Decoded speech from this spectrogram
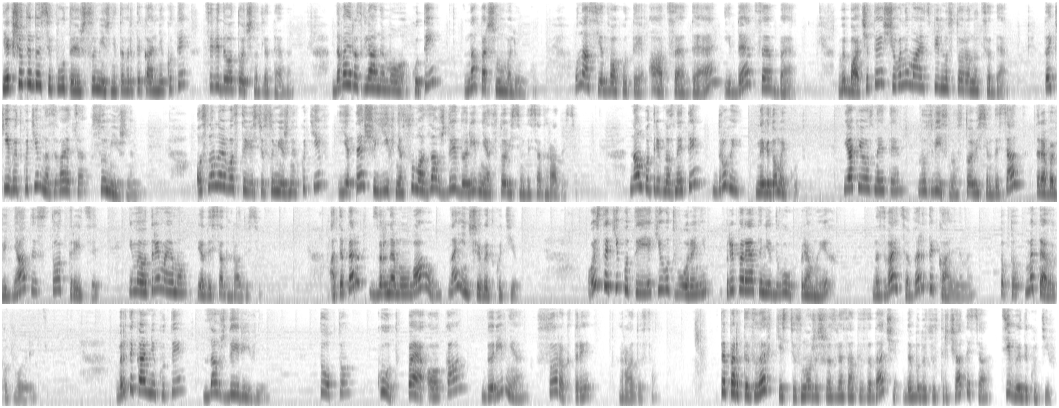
Якщо ти досі плутаєш суміжні та вертикальні кути, це відео точно для тебе. Давай розглянемо кути на першому малюнку. У нас є два кути ACD і DCB. Ви бачите, що вони мають спільну сторону CD. Такий вид кутів називається суміжним. Основною властивістю суміжних кутів є те, що їхня сума завжди дорівнює 180 градусів. Нам потрібно знайти другий невідомий кут. Як його знайти? Ну, звісно, 180 треба відняти 130, і ми отримаємо 50 градусів. А тепер звернемо увагу на інший вид кутів. Ось такі кути, які утворені при перетині двох прямих, називаються вертикальними, тобто метелик утворюється. Вертикальні кути завжди рівні. Тобто кут ПОК дорівнює 43 градуса. Тепер ти з легкістю зможеш розв'язати задачі, де будуть зустрічатися ці види кутів.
